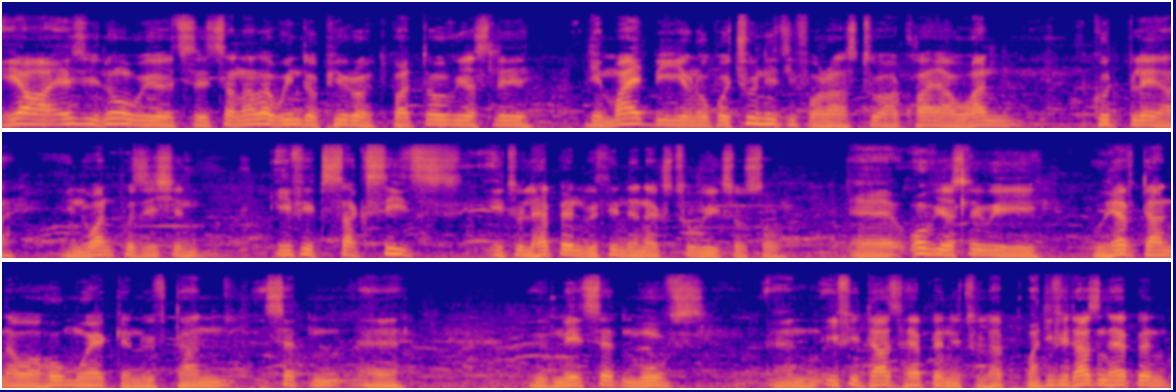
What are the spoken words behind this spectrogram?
Yeah, as you know, it's, it's another window period, but obviously there might be an opportunity for us to acquire one good player in one position. If it succeeds, it will happen within the next two weeks or so. Uh, obviously, we we have done our homework and we've done certain, uh, we've made certain moves, and if it does happen, it will happen. But if it doesn't happen,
